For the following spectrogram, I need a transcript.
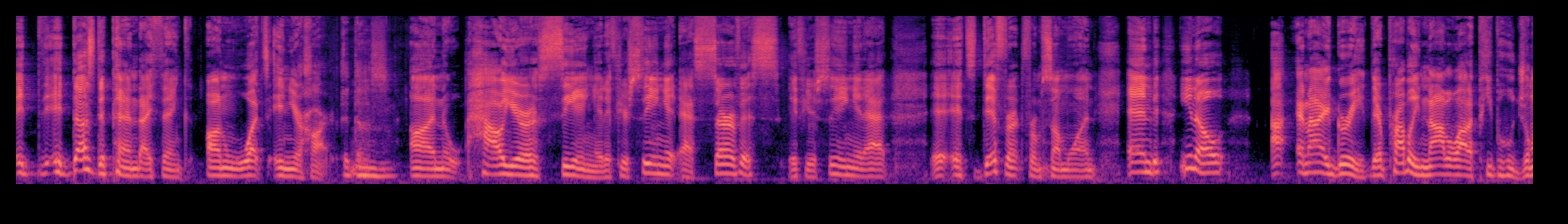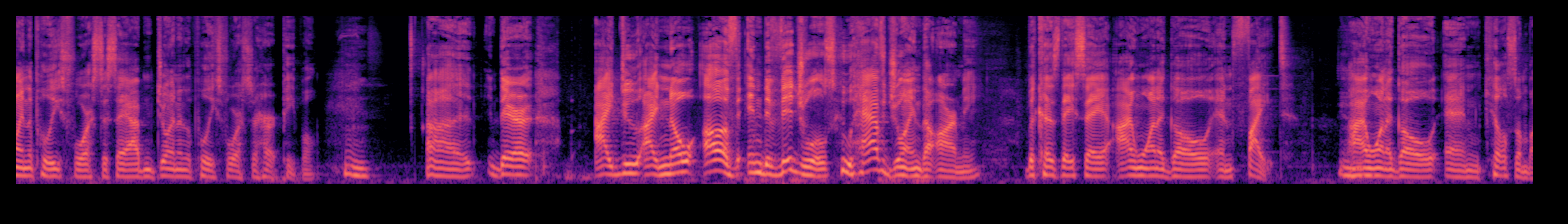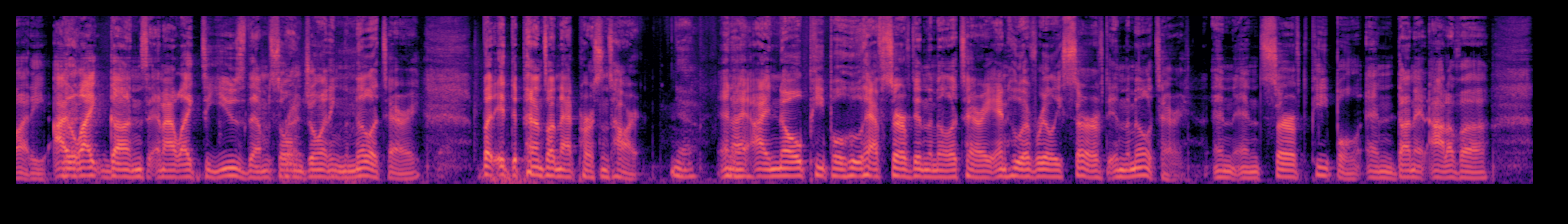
it it does depend i think on what's in your heart It does. on how you're seeing it. If you're seeing it as service, if you're seeing it at, it's different from someone. And, you know, I, and I agree, there are probably not a lot of people who join the police force to say, I'm joining the police force to hurt people. Uh, there, I do, I know of individuals who have joined the army because they say, I want to go and fight. I want to go and kill somebody. I like guns and I like to use them, so I'm joining the military. But it depends on that person's heart. Yeah. And I, I know people who have served in the military and who have really served in the military and, and served people and done it out of a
